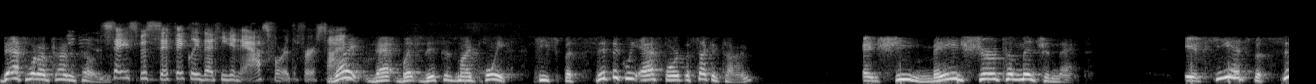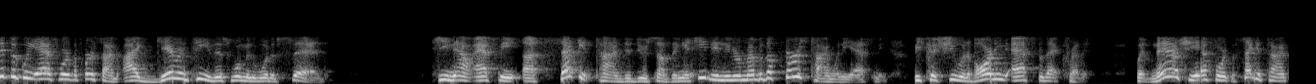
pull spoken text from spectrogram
That's what I'm trying to tell you. Say specifically that he didn't ask for it the first time. Right. That. But this is my point. He specifically asked for it the second time, and she made sure to mention that. If he had specifically asked for it the first time, I guarantee this woman would have said, he now asked me a second time to do something, and he didn't even remember the first time when he asked me because she would have already asked for that credit. But now she asked for it the second time,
